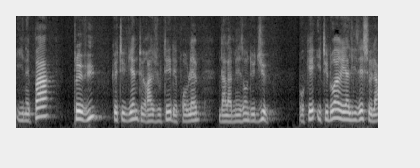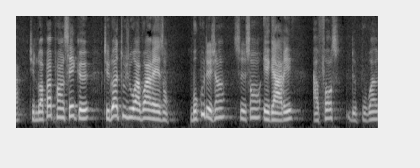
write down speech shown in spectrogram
Il n'est pas prévu que tu viennes te rajouter des problèmes dans la maison de Dieu. OK? Et tu dois réaliser cela. Tu ne dois pas penser que tu dois toujours avoir raison. Beaucoup de gens se sont égarés à force de pouvoir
